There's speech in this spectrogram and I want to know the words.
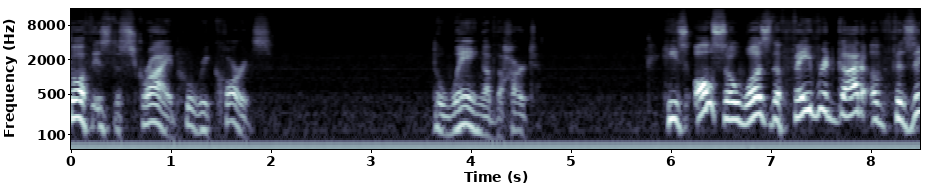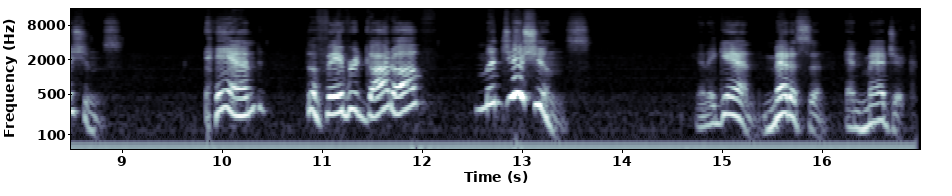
Thoth is the scribe who records the weighing of the heart. He's also was the favorite god of physicians and the favorite god of magicians. And again, medicine and magic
